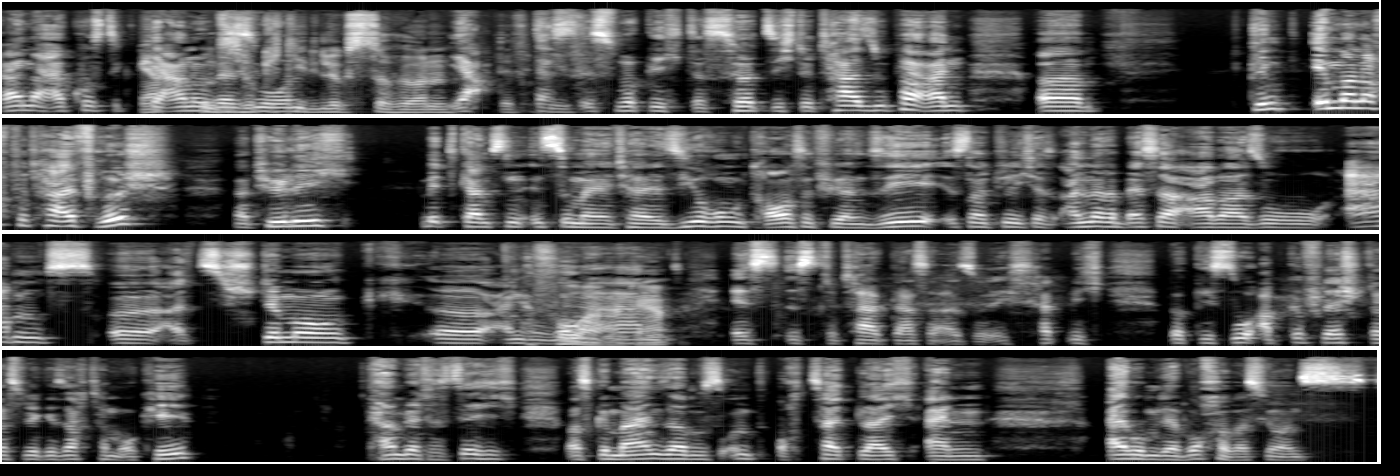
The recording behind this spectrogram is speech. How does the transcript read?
reiner Ja, Akustik-Piano-Version. die Deluxe zu hören. Ja, definitiv. das ist wirklich, das hört sich total super an. Äh, klingt immer noch total frisch. Natürlich mit ganzen Instrumentalisierungen draußen für den See ist natürlich das andere besser, aber so abends äh, als Stimmung äh, an so Sommerabend es ist total klasse. Also ich hat mich wirklich so abgeflasht, dass wir gesagt haben, okay, haben wir tatsächlich was Gemeinsames und auch zeitgleich ein Album der Woche, was wir uns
